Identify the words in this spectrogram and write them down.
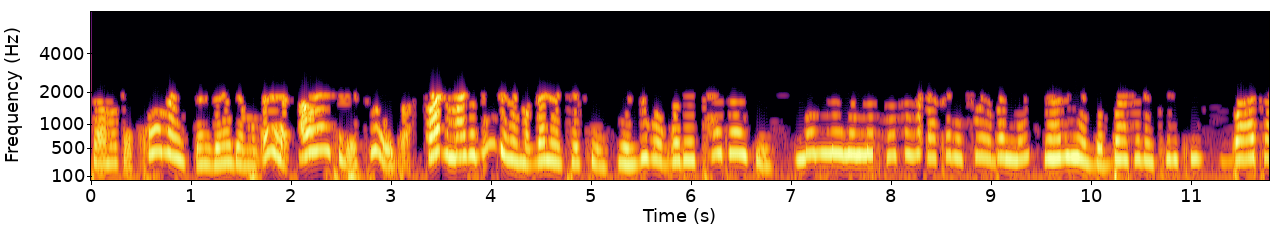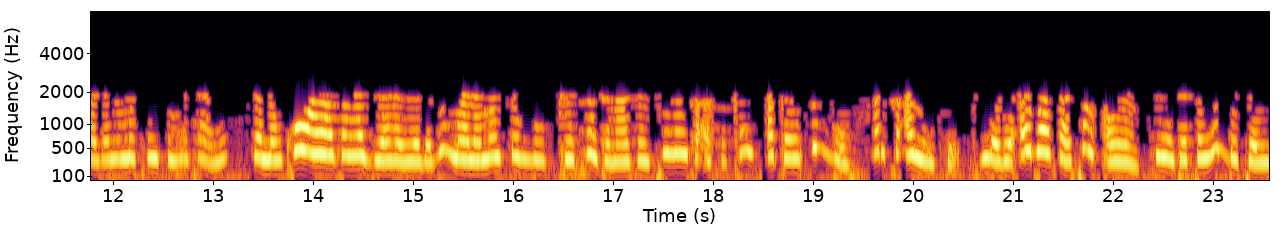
ta masa komai dangane da maganar auren su da suwai ba. Fatima ta dingina maganar ta ce yanzu goggo dai ta dage. Lalle lalle ta san haɗa ka da suwai ban nan. Yarinyar babba ta da kirki ba ta ganin mutuncin mutane. Sannan kowa ya san hajiya hayya da bin malaman tsibbu. Ka san ka na san sunanka aka kai aka yi tsibbu. Har ka amince. Tunda dai ai ba ka son auren. Shi ta san yadda ta yi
